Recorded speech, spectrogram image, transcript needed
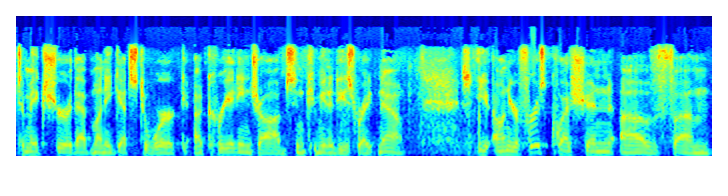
to make sure that money gets to work uh, creating jobs in communities right now. On your first question of um,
